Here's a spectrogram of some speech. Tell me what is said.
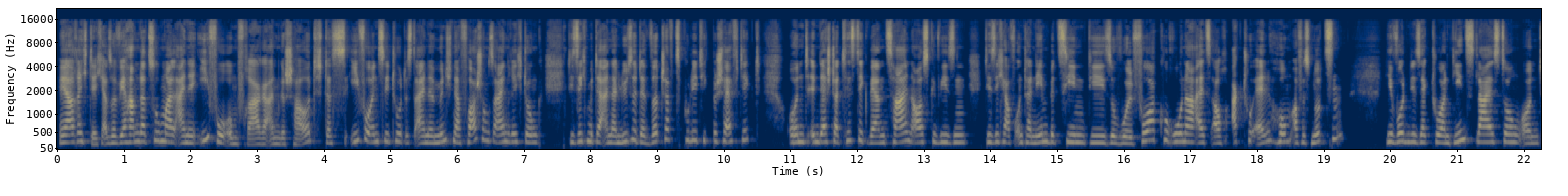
Ja, richtig. Also wir haben dazu mal eine IFO-Umfrage angeschaut. Das IFO-Institut ist eine Münchner Forschungseinrichtung, die sich mit der Analyse der Wirtschaftspolitik beschäftigt. Und in der Statistik werden Zahlen ausgewiesen, die sich auf Unternehmen beziehen, die sowohl vor Corona als auch aktuell Homeoffice nutzen. Hier wurden die Sektoren Dienstleistung und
